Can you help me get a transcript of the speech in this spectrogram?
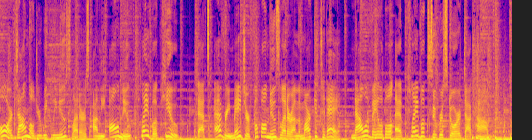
or download your weekly newsletters on the all new Playbook Cube. That's every major football newsletter on the market today, now available at PlaybookSuperstore.com.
